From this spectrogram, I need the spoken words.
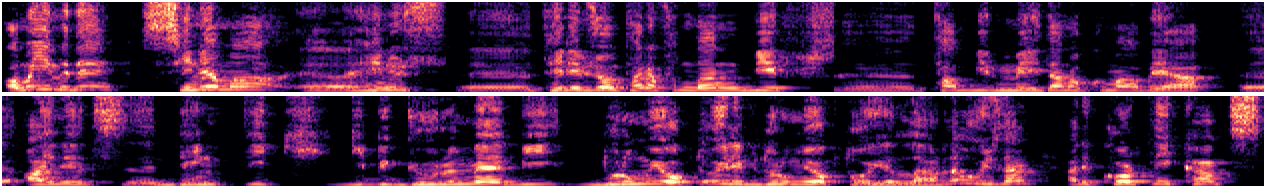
Ama yine de sinema e, henüz e, televizyon tarafından bir e, tam bir meydan okuma veya e, aynı e, denklik gibi görülme bir durumu yoktu. Öyle bir durum yoktu o yıllarda. O yüzden hani Courtney Cox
